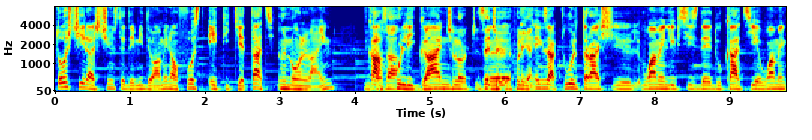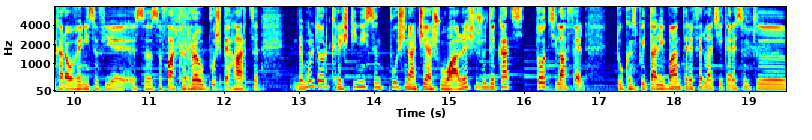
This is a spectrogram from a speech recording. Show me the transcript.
Toți ceilalți 500 de mii de oameni au fost etichetați în online Din ca cauza huligani. celor 10 uh, huligani. Exact, ultrași, uh, oameni lipsiți de educație, oameni care au venit să, fie, să, să facă rău puși pe harță. De multe ori creștinii sunt puși în aceeași oală și judecați toți la fel. Tu când spui taliban te referi la cei care sunt... uh,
